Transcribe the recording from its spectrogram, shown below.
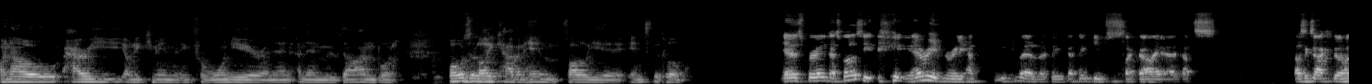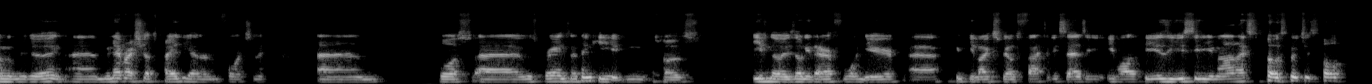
I know Harry only came in I think for one year and then and then moved on. But what was it like having him follow you into the club? Yeah, it was brilliant. I suppose he, he never even really had to think about it. I think I think he was just like, oh yeah, that's that's exactly what I'm going to be doing. Um, we never actually got to play together, unfortunately. Um, but uh, it was brilliant. I think he even, I suppose, even though he's only there for one year, uh, I think he likes the fact that he says he, he was he is a UCD man, I suppose, which is all,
